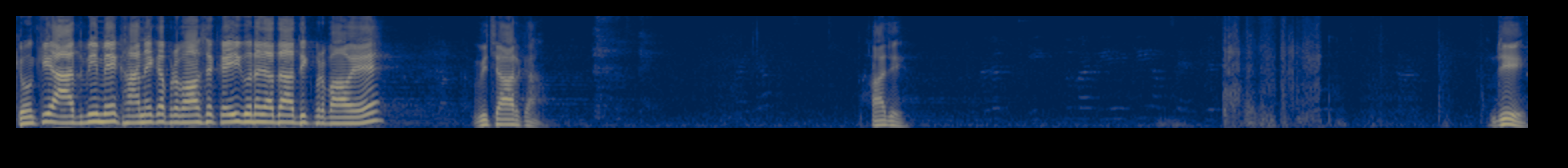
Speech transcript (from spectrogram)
क्योंकि आदमी में खाने का प्रभाव से कई गुना ज़्यादा अधिक प्रभाव है विचार का। हाँ जी। जी।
